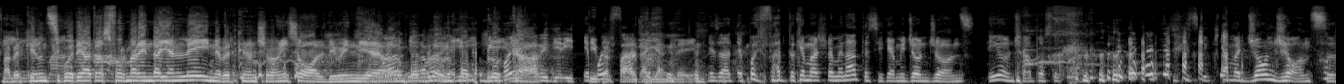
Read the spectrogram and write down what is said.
Ma perché non si poteva trasformare in Diane Lane perché non c'erano i soldi, quindi erano un po', blo- un i- po' i- poi eravamo i bloccati. diritti E poi per fare fatto- Diane Lane. Esatto, e poi il fatto che Martian Manhunter si chiami John Jones. Io non ce la posso fare. si, si chiama John Jones.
